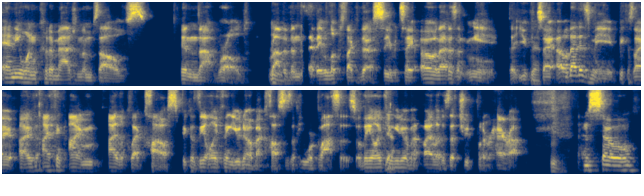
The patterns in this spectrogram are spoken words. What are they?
anyone could imagine themselves in that world rather than say they looked like this. So you would say, "Oh, that isn't me." That you could Yeah. say, "Oh, that is me," because I, I I think I'm I look like Klaus because the only thing you know about Klaus is that he wore glasses, or the only thing you know about Violet is that she'd put her hair up. Hmm. And so,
